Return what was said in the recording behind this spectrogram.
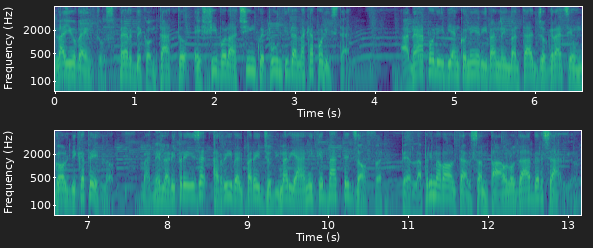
La Juventus perde contatto e scivola a 5 punti dalla capolista. A Napoli i bianconeri vanno in vantaggio grazie a un gol di Capello, ma nella ripresa arriva il pareggio di Mariani che batte Zoff per la prima volta al San Paolo da avversario.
